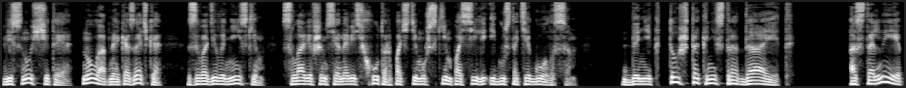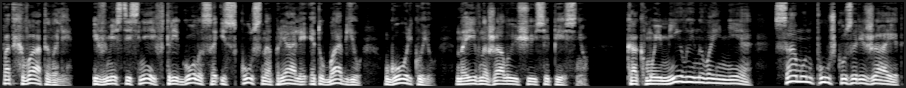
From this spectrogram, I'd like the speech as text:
веснущатая, но ладная казачка, заводила низким, славившимся на весь хутор почти мужским по силе и густоте голосом. Да никто ж так не страдает. Остальные подхватывали, и вместе с ней в три голоса искусно пряли эту бабью, горькую, наивно жалующуюся песню. «Как мой милый на войне, сам он пушку заряжает,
